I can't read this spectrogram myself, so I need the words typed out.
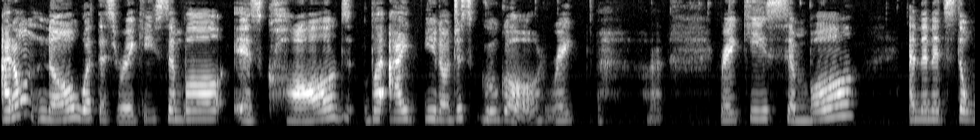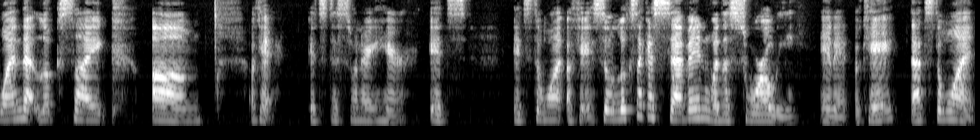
I don't know what this Reiki symbol is called, but I, you know, just Google Reiki, Reiki symbol. And then it's the one that looks like, um, okay, it's this one right here. It's it's the one. Okay, so it looks like a seven with a swirly in it. Okay, that's the one.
